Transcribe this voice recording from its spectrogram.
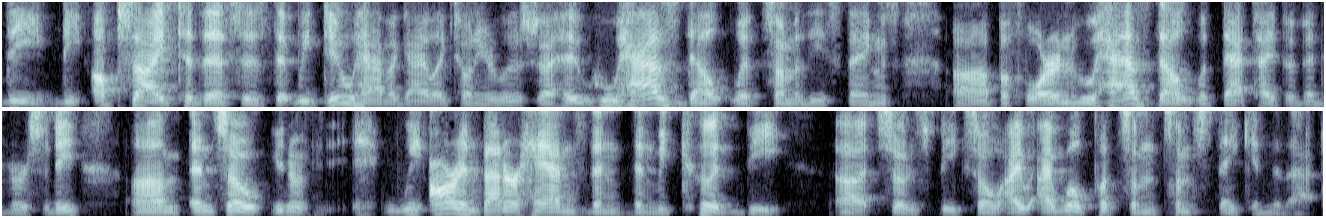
the the upside to this is that we do have a guy like Tony La Russa who, who has dealt with some of these things uh, before and who has dealt with that type of adversity. Um, and so, you know, we are in better hands than than we could be, uh, so to speak. So I, I will put some some stake into that.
